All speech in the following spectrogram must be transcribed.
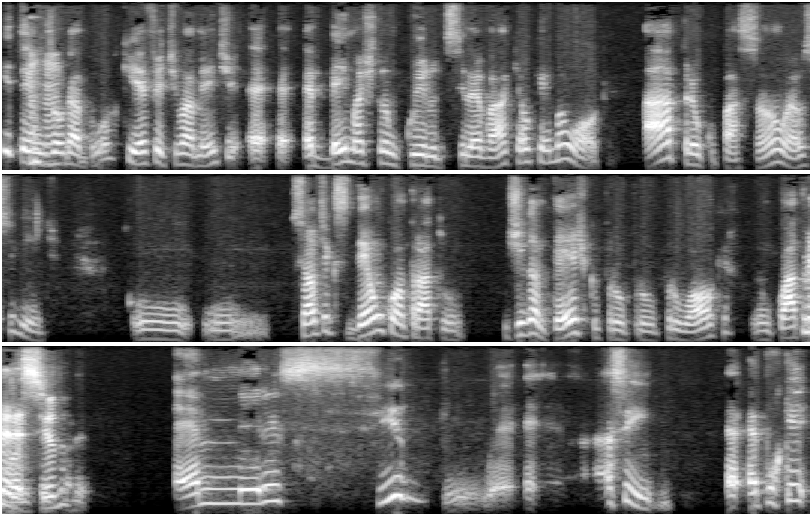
E tem uhum. um jogador que efetivamente é, é, é, bem mais tranquilo de se levar, que é o Kemba Walker. A preocupação é o seguinte: o, o Celtics deu um contrato gigantesco pro, pro, pro Walker, um quatro merecido. É merecido. É, é, assim, é, é, porque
